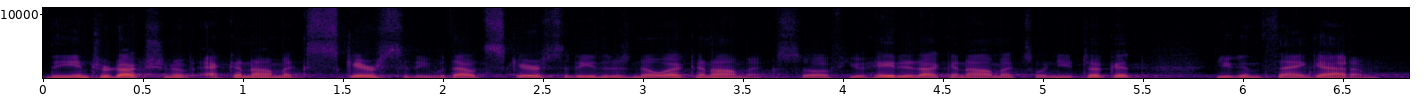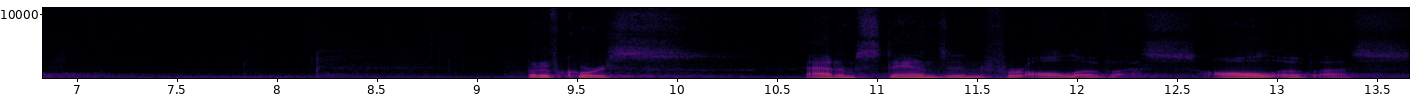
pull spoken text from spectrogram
the introduction of economic scarcity. Without scarcity, there's no economics. So if you hated economics when you took it, you can thank Adam. But of course, Adam stands in for all of us, all of us.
